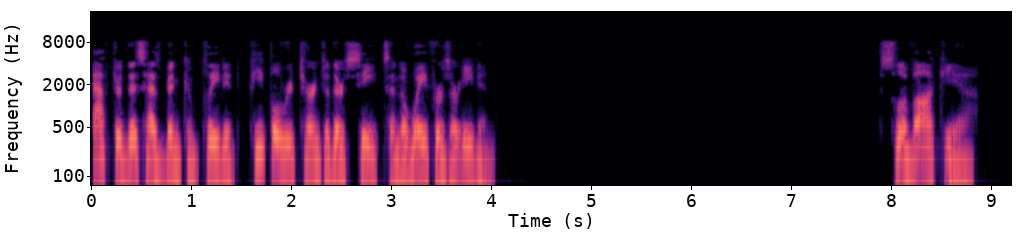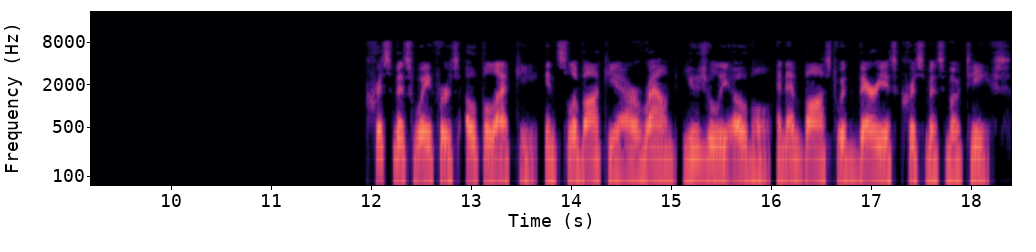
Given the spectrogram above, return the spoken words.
After this has been completed, people return to their seats and the wafers are eaten. Slovakia Christmas wafers opłatki, in Slovakia are round, usually oval, and embossed with various Christmas motifs.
